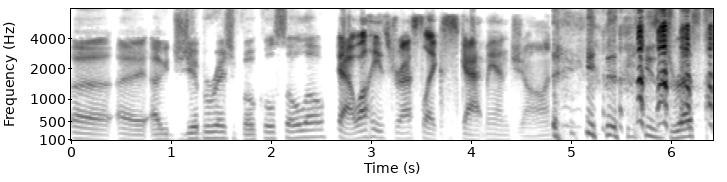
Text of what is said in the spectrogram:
uh, a a gibberish vocal solo. Yeah, while he's dressed like Scatman John. he's dressed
